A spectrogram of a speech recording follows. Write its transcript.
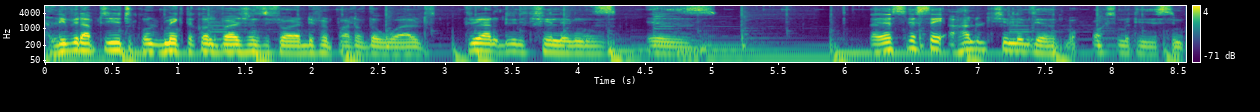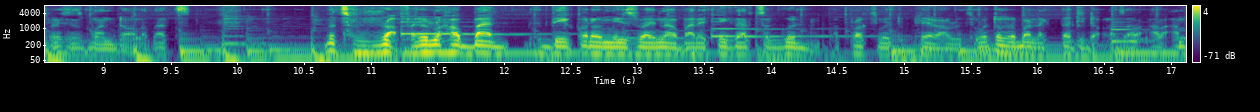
I'll leave it up to you to make the conversions if you're in a different part of the world. 300 shillings is let's just say 100 shillings is approximately the same price as one dollar. That's that's rough. I don't know how bad the economy is right now, but I think that's a good approximate to play around with. So we're talking about like thirty dollars. I'm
